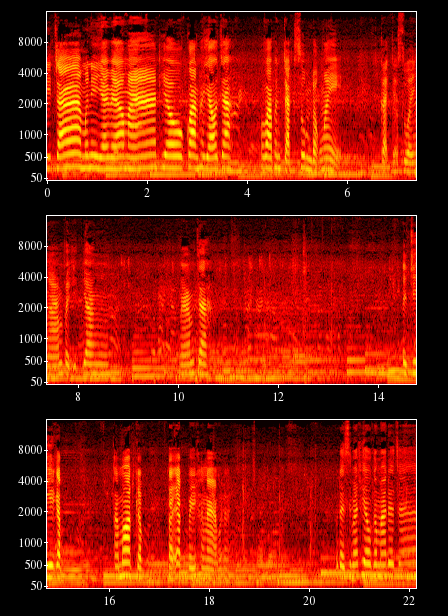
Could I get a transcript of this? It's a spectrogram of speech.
ดีจ้ามื้อนี้ยายแววมา เที่ยวกวานพะเยาจ้าเพราะว่าเพิ่นจัดซุ่มดอกไม้กะจะสวยงามไปอีกอย่างงงามจ้าไอจีกับอามอดกับตาแอดไปข้างหน้าพุ่นละผู้ใดสิมาเที่ยวก็มาเด้อจ้า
